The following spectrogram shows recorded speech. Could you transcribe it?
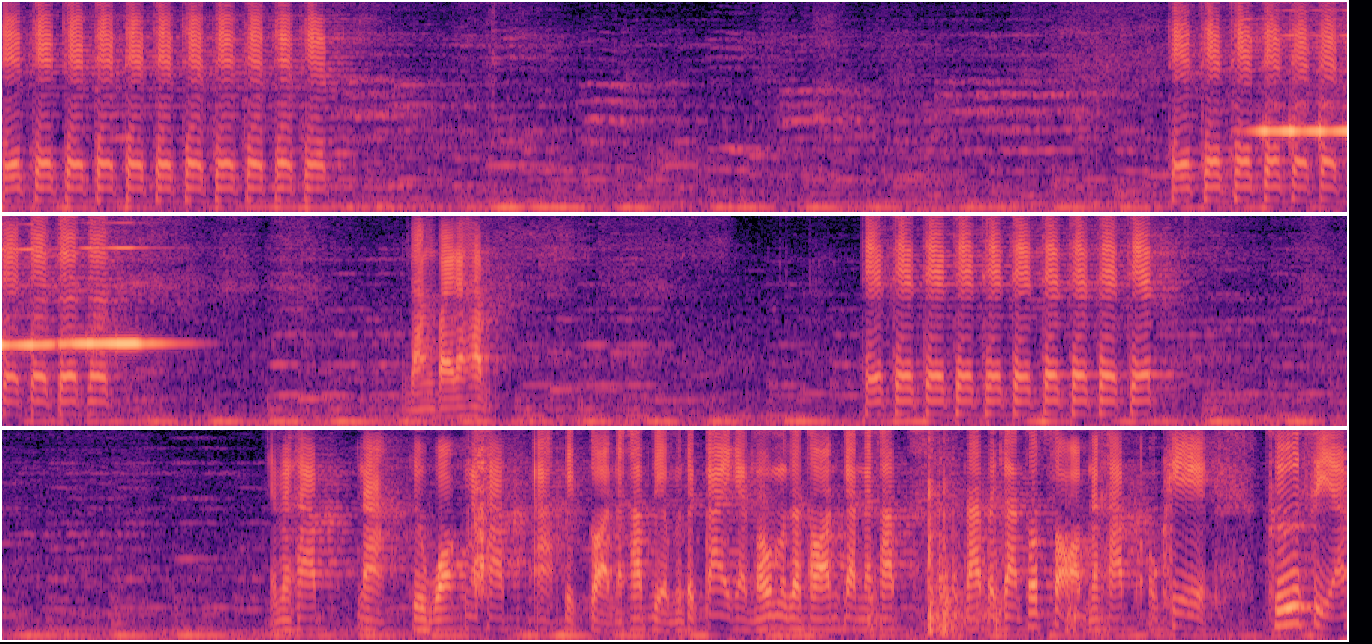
เทเทเทสเทสเทสเทสเทสเทสเทสเทสเทสเทสเทสเทสเทสเทสเทสเทสเทสเทสเทสดังไปนะครับ เทเทเทเทเทเทเทสเทสเทสเทสเทส เห็นไหมครับนะคือ walk นะครับอะปิดก่อนนะครับ เดี๋ยวมันจะใกล้กันเพราะว่ามันจะท้อนกันนะครับนะเป็นการทดสอบนะครับโอเค คือเสียง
